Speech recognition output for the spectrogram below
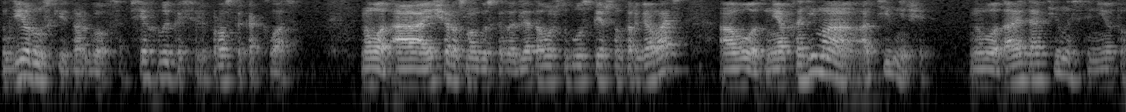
Где русские торговцы? Всех выкосили просто как класс. Ну вот, а еще раз могу сказать, для того, чтобы успешно торговать, а вот, необходимо активничать. Ну вот, а этой активности нету.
